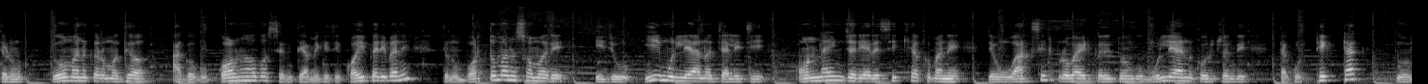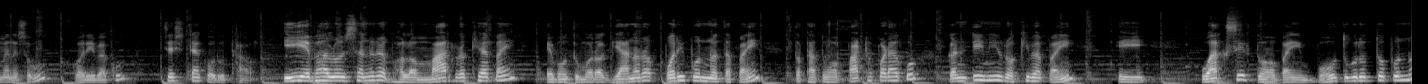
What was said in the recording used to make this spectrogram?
ତେଣୁ ତୁମମାନଙ୍କର ମଧ୍ୟ ଆଗକୁ କ'ଣ ହେବ ସେମିତି ଆମେ କିଛି କହିପାରିବାନି ତେଣୁ ବର୍ତ୍ତମାନ ସମୟରେ ଏଇ ଯେଉଁ ଇ ମୂଲ୍ୟାୟନ ଚାଲିଛି ଅନଲାଇନ୍ ଜରିଆରେ ଶିକ୍ଷକମାନେ ଯେଉଁ ୱାର୍କସିଟ୍ ପ୍ରୋଭାଇଡ଼୍ କରି ତୁମକୁ ମୂଲ୍ୟାୟନ କରୁଛନ୍ତି ତାକୁ ଠିକ୍ଠାକ୍ ତୁମେମାନେ ସବୁ କରିବାକୁ ଚେଷ୍ଟା କରୁଥାଅ ଇ ଏଭାଲୁଏସନ୍ରେ ଭଲ ମାର୍କ ରଖିବା ପାଇଁ ଏବଂ ତୁମର ଜ୍ଞାନର ପରିପୂର୍ଣ୍ଣତା ପାଇଁ ତଥା ତୁମ ପାଠପଢ଼ାକୁ କଣ୍ଟିନ୍ୟୁ ରଖିବା ପାଇଁ ଏହି ୱାର୍କସିଟ୍ ତୁମ ପାଇଁ ବହୁତ ଗୁରୁତ୍ୱପୂର୍ଣ୍ଣ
